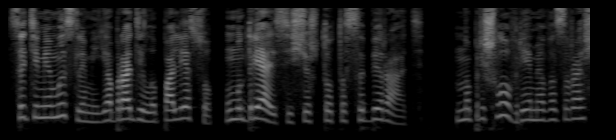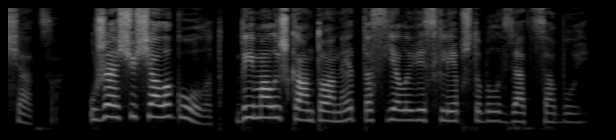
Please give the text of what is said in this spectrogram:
С этими мыслями я бродила по лесу, умудряясь еще что-то собирать. Но пришло время возвращаться. Уже ощущала голод, да и малышка Антуанетта съела весь хлеб, что был взят с собой.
